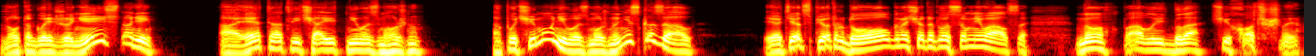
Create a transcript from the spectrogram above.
Ну, так, говорит, женись на ней. А это, отвечает, невозможно. А почему невозможно, не сказал. И отец Петр долго насчет этого сомневался, но Павла ведь была чехотшная.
